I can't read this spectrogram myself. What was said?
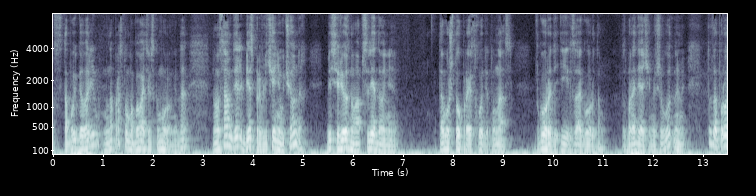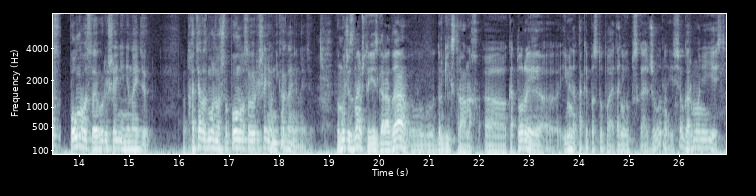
с тобой говорим на простом обывательском уровне, да? но на самом деле без привлечения ученых, без серьезного обследования того, что происходит у нас в городе и за городом с бродячими животными, то вопрос полного своего решения не найдет. Вот, хотя возможно, что полного своего решения он никогда не найдет. Но мы же знаем, что есть города в других странах, э, которые э, именно так и поступают. Они выпускают животных, и все, гармония есть.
